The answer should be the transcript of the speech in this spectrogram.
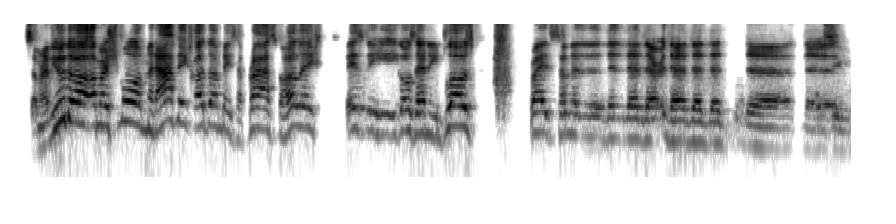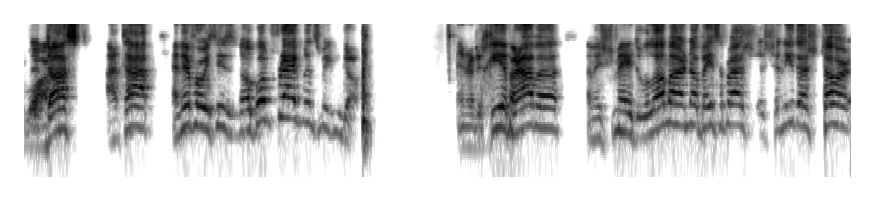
So Rav Yehuda Amar Shmuel Menafik Adam Beis Hapras V'Holech. Basically, he goes ahead and he blows, right? Some of the the the the the the, the, the, the, the dust on top, and therefore he says no bone fragments. We can go. And Rabbi Chia Barava. Mishmeid Ulamar no Beis Hapras Shanidash Tar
